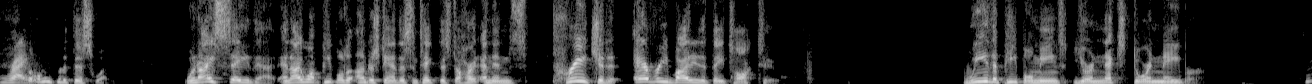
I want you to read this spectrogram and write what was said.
Right. But let me put it this way: when I say that, and I want people to understand this and take this to heart, and then preach it at everybody that they talk to. We the people means your next door neighbor. Hmm.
